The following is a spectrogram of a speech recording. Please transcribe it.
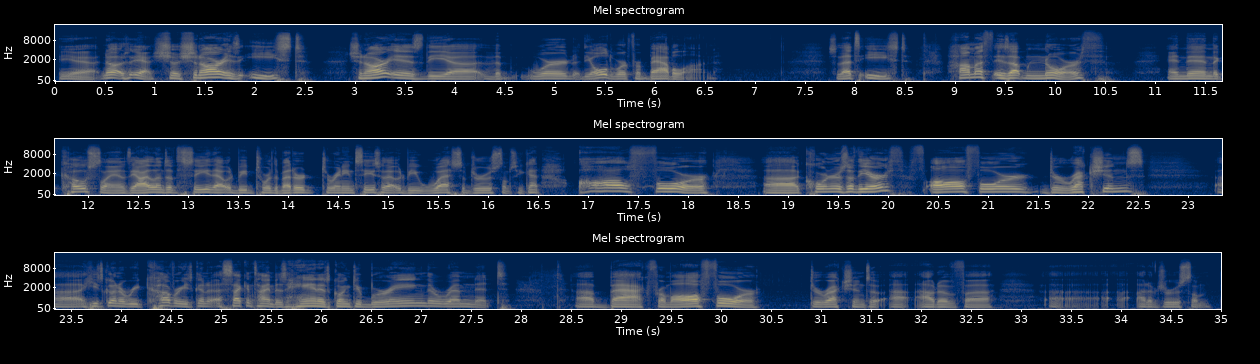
Yeah, no, yeah. Shinar is east. Shinar is the uh, the word, the old word for Babylon. So that's east. Hamath is up north. And then the coastlands, the islands of the sea, that would be toward the Mediterranean Sea. So that would be west of Jerusalem. So you got all four uh, corners of the earth, all four directions. Uh, he's going to recover. He's going to, a second time, his hand is going to bring the remnant uh, back from all four directions uh, out of, uh, uh, out of Jerusalem.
